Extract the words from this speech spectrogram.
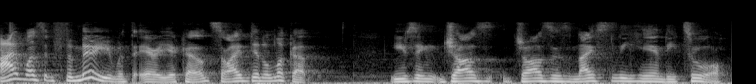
I wasn't familiar with the area code, so I did a lookup using Jaws Jaws's nicely handy tool.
